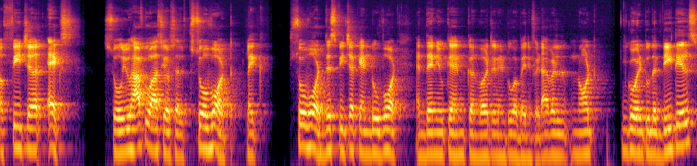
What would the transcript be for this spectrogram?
a feature x so you have to ask yourself so what? Like so what? This feature can do what? And then you can convert it into a benefit. I will not go into the details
